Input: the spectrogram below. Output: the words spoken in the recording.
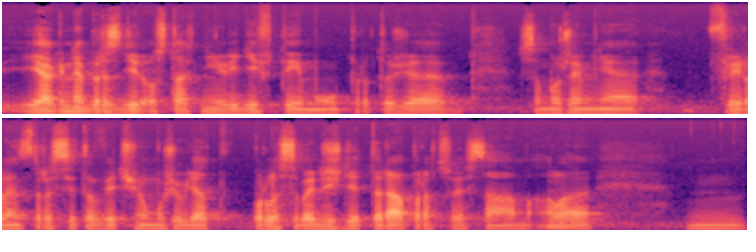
jak nebrzdit ostatní lidi v týmu, protože samozřejmě freelancer si to většinou může udělat podle sebe, když teda pracuje sám, hmm. ale mm,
